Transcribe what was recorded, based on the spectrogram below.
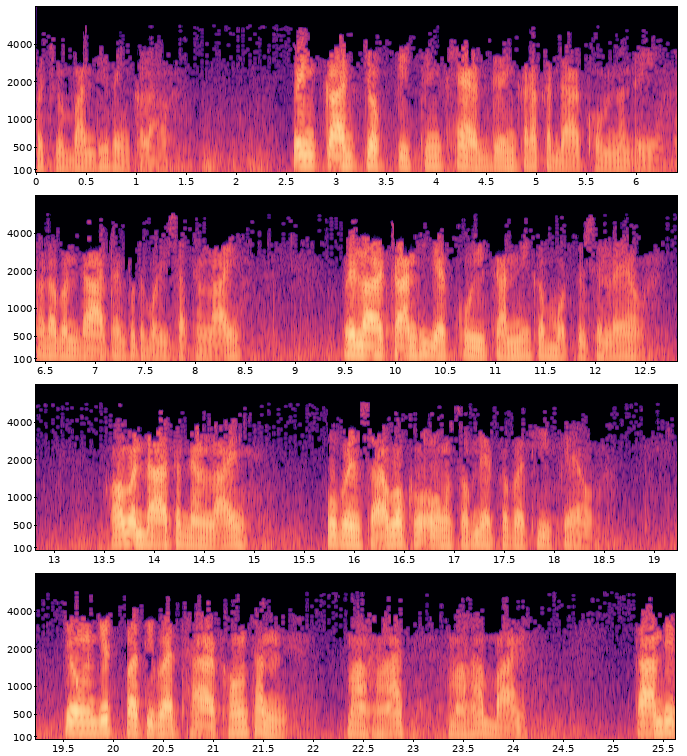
ปัจจุบันที่ท่านกล่าว เป็นการจบกิจเพียงแค่เดือนกรกฎาคมนั่นเองอรบรรดาท่านพุทธบริษัททั้งหลายเวลาการที่จะคุยกันนี่ก็หมดไปเสียแล้ว ขอบรรดาท่านทั้งหลายผู้เป็นสาวกขององค์สมเด็จพระบัณฑิตแก้ว จงยึดปฏิบัติของท่านมหา มหาบาล ตามที่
